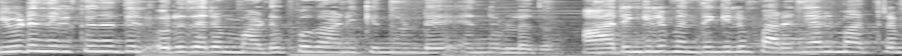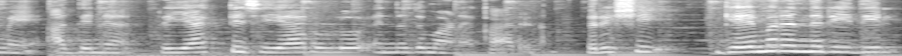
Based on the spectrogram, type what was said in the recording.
ഇവിടെ നിൽക്കുന്നതിൽ ഒരുതരം മടുപ്പ് കാണിക്കുന്നുണ്ട് എന്നുള്ളതും ആരെങ്കിലും എന്തെങ്കിലും പറഞ്ഞാൽ മാത്രമേ അതിന് റിയാക്ട് ചെയ്യാറുള്ളൂ എന്നതുമാണ് കാരണം. ഋഷി ഗെയിമർ എന്ന രീതിയിൽ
